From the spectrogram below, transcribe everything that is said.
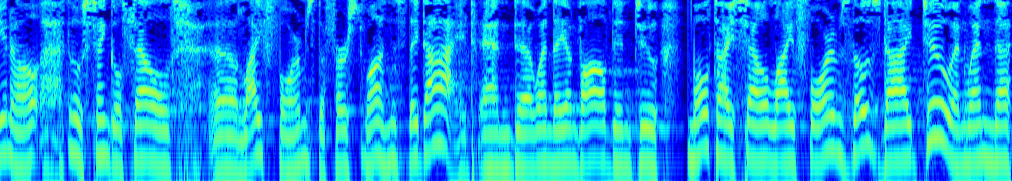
you know, those single celled uh, life forms, the first ones, they died. And uh, when they evolved into multi cell life forms, those died too. And when uh,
